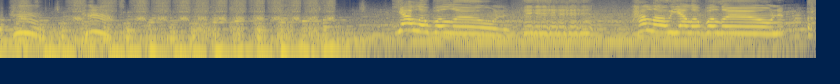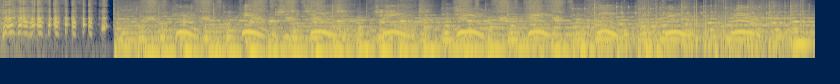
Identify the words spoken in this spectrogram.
Yellow balloon! Hello, yellow balloon! Hmm.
